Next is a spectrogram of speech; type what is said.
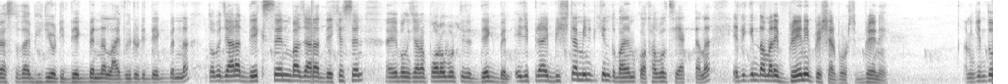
ব্যস্ততায় ভিডিওটি দেখবেন না লাইভ ভিডিওটি দেখবেন না। তবে যারা দেখছেন বা যারা দেখেছেন এবং যারা পরবর্তীতে দেখবেন, এই যে প্রায় বিশটা মিনিট কিন্তু ভাই আমি কথা বলছি একটা না, এতে কিন্তু আমার এই ব্রেনে প্রেশার পড়ছে ব্রেনে আমি কিন্তু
